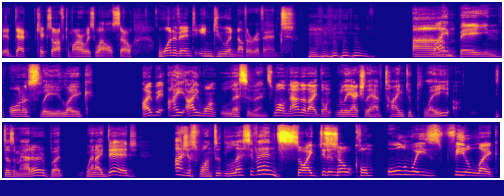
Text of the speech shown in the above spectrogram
that kicks off tomorrow as well. So one event into another event. My Um, bane, honestly, like I be, I I want less events. Well, now that I don't really actually have time to play, uh, it doesn't matter. But when I did, I just wanted less events, so I didn't So- com- always feel like,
